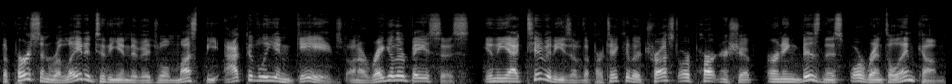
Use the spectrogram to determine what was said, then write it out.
The person related to the individual must be actively engaged on a regular basis in the activities of the particular trust or partnership earning business or rental income,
